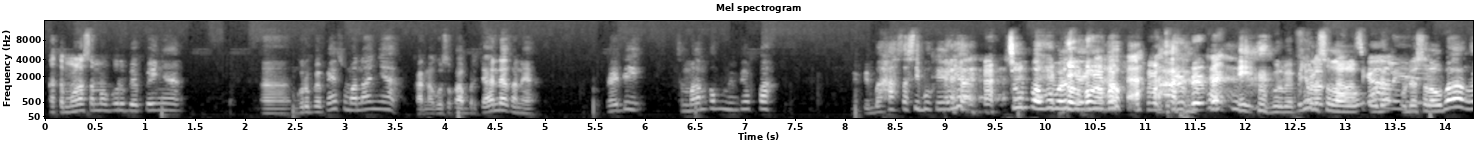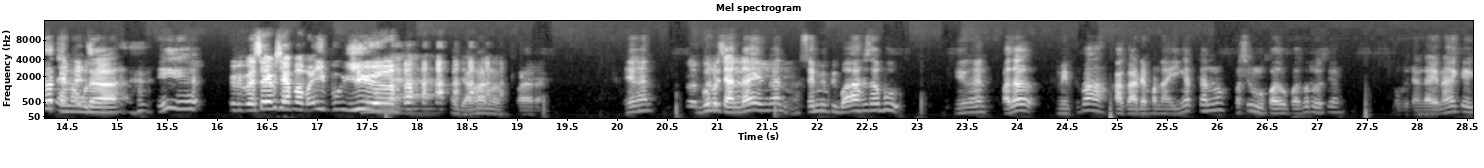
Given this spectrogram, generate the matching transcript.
Ketemulah sama guru BP-nya Eh, guru BP-nya cuma nanya karena gue suka bercanda kan ya. Freddy semalam kamu mimpi apa? Mimpi bahasa sih bu kayaknya. Sumpah gue balas kayak gitu. sama guru BP eh guru BP-nya udah Frontal slow udah udah slow banget emang udah iya. Mimpi bahasa siapa? Sama ibu iya. Oh, jangan loh parah. Iya kan? Gue bercandain kan saya mimpi bahasa bu iya kan? Padahal mimpi mah kagak ada yang pernah ingat kan lo pasti lupa lupa terus kan. Gue bercandain aja kayak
